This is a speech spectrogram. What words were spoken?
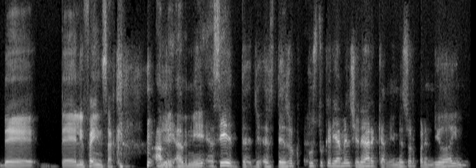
de, de Eli Feinsack. A mí, a mí sí, de, de, eso justo quería mencionar, que a mí me sorprendió y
